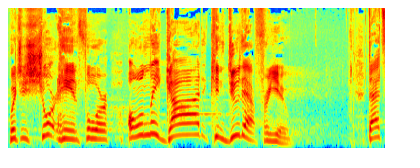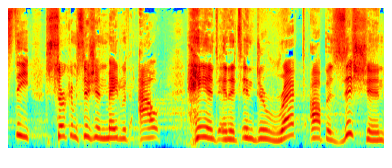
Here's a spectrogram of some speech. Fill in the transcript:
which is shorthand for only God can do that for you. That's the circumcision made without hands, and it's in direct opposition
